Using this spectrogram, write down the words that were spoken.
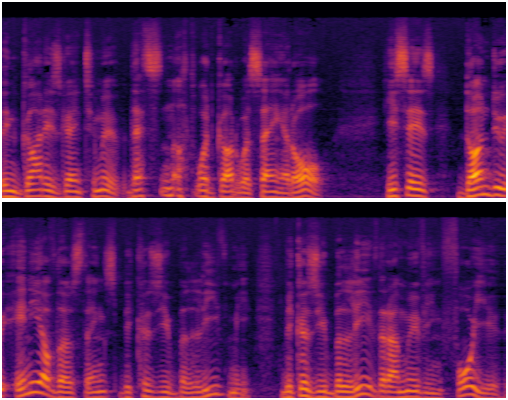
then God is going to move. That's not what God was saying at all. He says, don't do any of those things because you believe me, because you believe that I'm moving for you,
